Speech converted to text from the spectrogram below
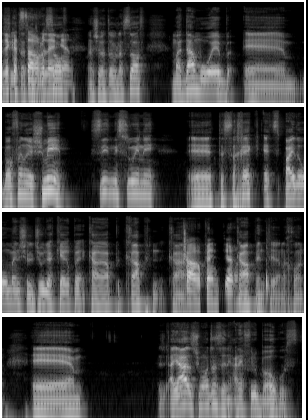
זה קצר. ולעניין. נשאיר אותו לסוף. Madame Web אה, באופן רשמי סידני סוויני אה, תשחק את Spider-Woman של ג'וליה קרפ, קראפ, קראפ, קרפנטר. קרפנטר נכון. אה, היה אז שמועות על זה נראה לי אפילו באוגוסט.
